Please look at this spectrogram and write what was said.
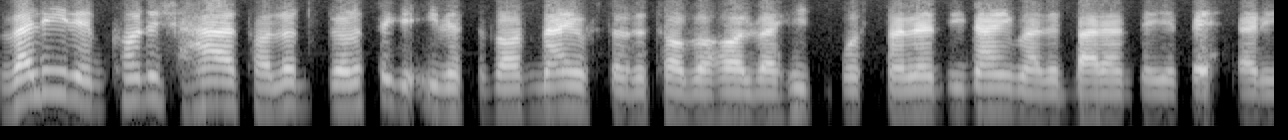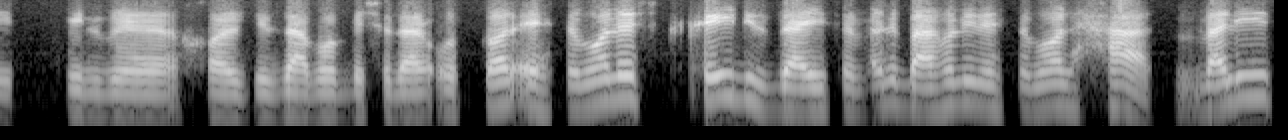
ولی این امکانش هست. حالا درسته که این اتفاق نیفتاده تا به حال و هیچ مستندی نیومده برنده بهترین فیلم خارجی زبان بشه در اسکار احتمالش خیلی ضعیفه ولی به حال این احتمال هست. ولی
